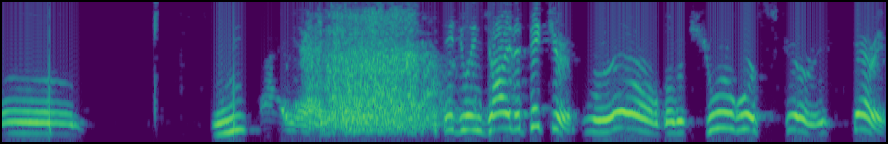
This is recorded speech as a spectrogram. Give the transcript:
Um, hmm? Did you enjoy the picture? Well, but it sure was scary. Scary.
